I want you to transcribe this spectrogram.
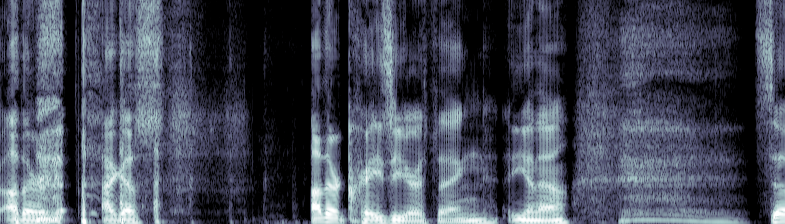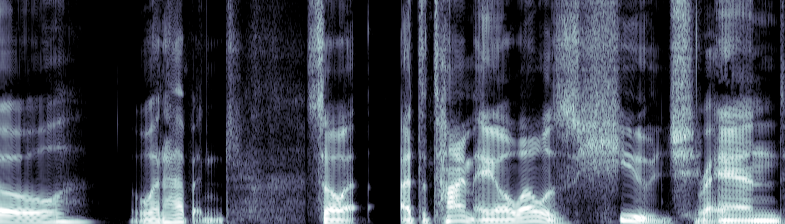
other I guess other crazier thing, you know. So what happened? So at the time AOL was huge Right. and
